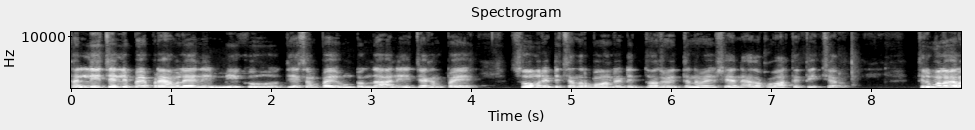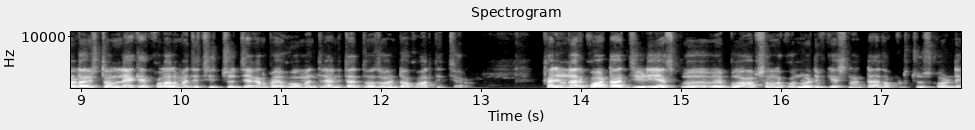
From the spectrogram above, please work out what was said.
తల్లి చెల్లిపై ప్రేమ లేని మీకు దేశంపై ఉంటుందా అని జగన్పై సోమిరెడ్డి చంద్రమోహన్ రెడ్డి ధ్వజమెత్తిన విషయాన్ని అదొక వార్త అయితే ఇచ్చారు. తిరుమల వెళ్ళడం ఇష్టం లేకే కులాల మధ్య చిచ్చు జగన్పై హోంమంత్రి అనిత ధ్వజం అంటూ ఒక వార్త ఇచ్చారు. కరీంనగర్ కోట జీడీఎస్కు వెబ్ ఆప్షన్లకు నోటిఫికేషన్ అంట అదొకటి చూసుకోండి.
